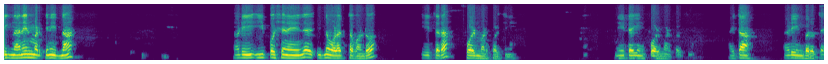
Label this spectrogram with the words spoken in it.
ಈಗ ನಾನೇನು ಮಾಡ್ತೀನಿ ಇದನ್ನ ನೋಡಿ ಈ ಪೊಸಿಷನ್ ಏನಿದೆ ಇದನ್ನ ಒಳಗೆ ತಗೊಂಡು ಈ ತರ ಫೋಲ್ಡ್ ಮಾಡ್ಕೊಳ್ತೀನಿ. ನೀಟಾಗಿ ಹಿಂಗೆ ಫೋಲ್ಡ್ ಮಾಡ್ಕೊಳ್ತೀನಿ. ಆಯ್ತಾ? ನೋಡಿ ಹಿಂಗೆ ಬರುತ್ತೆ.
